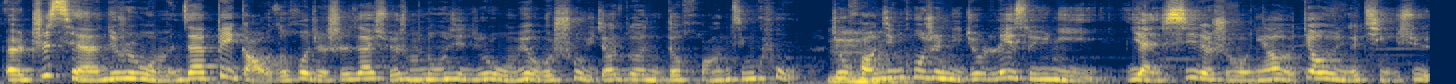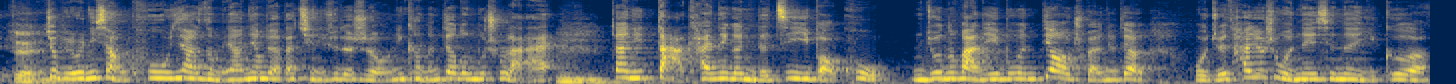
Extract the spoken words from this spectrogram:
呃，之前就是我们在背稿子或者是在学什么东西，就是我们有个术语叫做你的黄金库。就黄金库是你就是类似于你演戏的时候，你要有调用你的情绪。对就比如你想哭，你想怎么样，你想表达情绪的时候，你可能调动不出来。嗯。但你打开那个你的记忆宝库，你就能把那一部分调出来，你就调。我觉得它就是我内心的一个，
